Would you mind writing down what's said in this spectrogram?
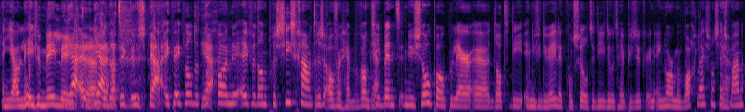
En jouw leven meeleeft. Ja, en, ja dat ik dus... Ja, ik, ik wilde ja. toch gewoon nu even dan precies gaan we het er eens over hebben. Want ja. je bent nu zo populair uh, dat die individuele consulten die je doet... heb je natuurlijk een enorme wachtlijst van zes maanden.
